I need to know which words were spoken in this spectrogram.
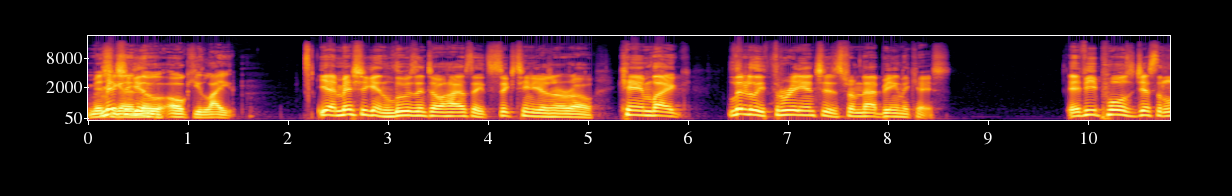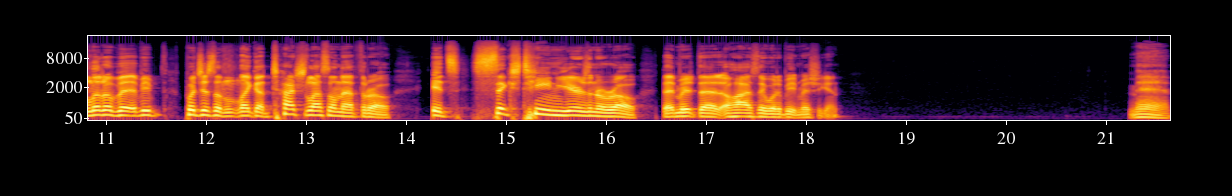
Michigan, Michigan- knew Okie Light. Yeah, Michigan losing to Ohio State 16 years in a row came like literally three inches from that being the case. If he pulls just a little bit, if he puts just a, like a touch less on that throw, it's 16 years in a row that that Ohio State would have beat Michigan. Man,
